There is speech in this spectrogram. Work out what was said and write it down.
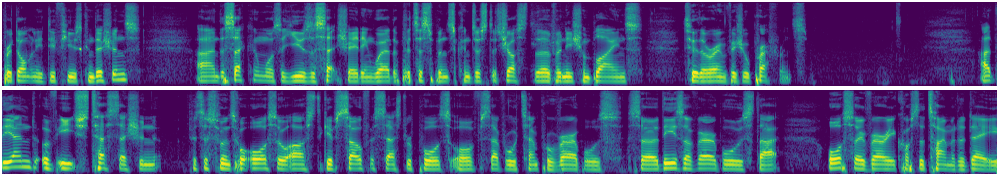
predominantly diffuse conditions. And the second was a user set shading where the participants can just adjust the Venetian blinds to their own visual preference. At the end of each test session, participants were also asked to give self-assessed reports of several temporal variables. So these are variables that also vary across the time of the day,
